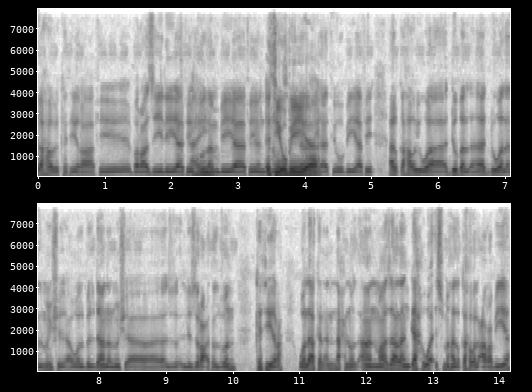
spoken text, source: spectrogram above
قهوة كثيرة في برازيلية في أيوة. كولومبيا في إندونيسيا إثيوبيا. في اثيوبيا في القهاوي والدول الدول المنشئة أو البلدان المنشئة لزراعة البن كثيرة ولكن أن نحن الآن ما زال قهوة اسمها القهوة العربية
